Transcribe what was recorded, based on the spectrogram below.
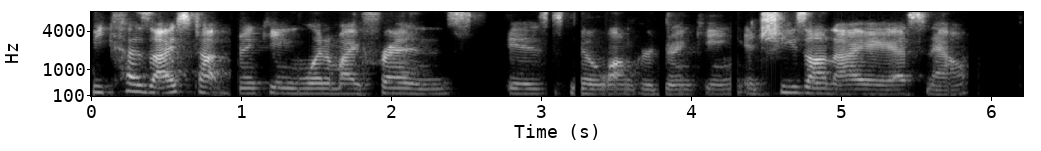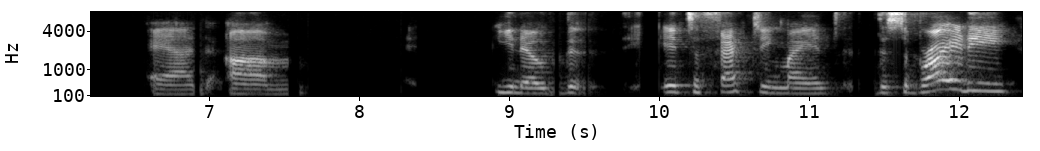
because I stopped drinking, one of my friends is no longer drinking and she's on IAS now. And, um, you know, the, it's affecting my, the sobriety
